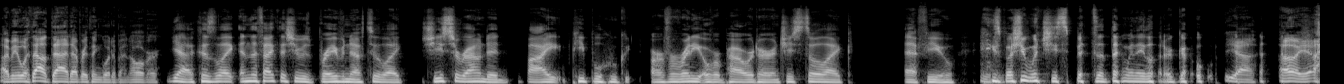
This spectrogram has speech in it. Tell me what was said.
I mean, without that, everything would have been over. Yeah, because like, and the fact that she was brave enough to like, she's surrounded by people who could, are already overpowered her, and she's still like, "F you," Mhm. especially when she spits at them when they let her go. Yeah. Oh, yeah.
